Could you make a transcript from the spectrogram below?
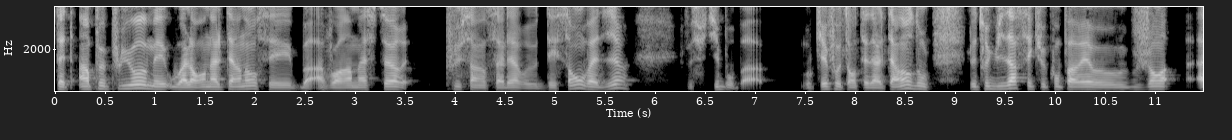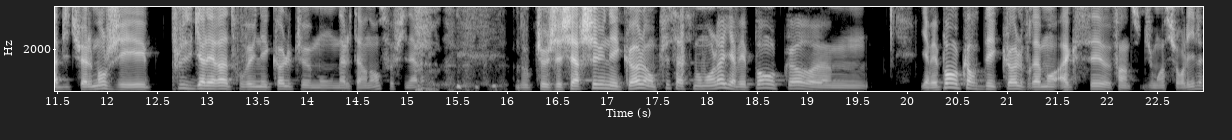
peut-être un peu plus haut, mais ou alors en alternance et bah, avoir un master plus un salaire, décent, on va dire». Je me suis dit: «Bon, bah, OK, faut tenter l'alternance». Donc le truc bizarre, c'est que comparé aux gens habituellement, j'ai plus galéré à trouver une école que mon alternance, au final. Donc j'ai cherché une école. En plus, à ce moment-là, il y avait pas encore, il y avait pas encore d'école vraiment axée, enfin, du moins sur Lille.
